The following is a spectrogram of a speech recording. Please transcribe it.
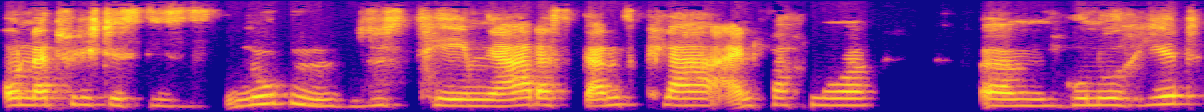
und natürlich das, dieses Notensystem, ja, das ganz klar einfach nur ähm, honoriert,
